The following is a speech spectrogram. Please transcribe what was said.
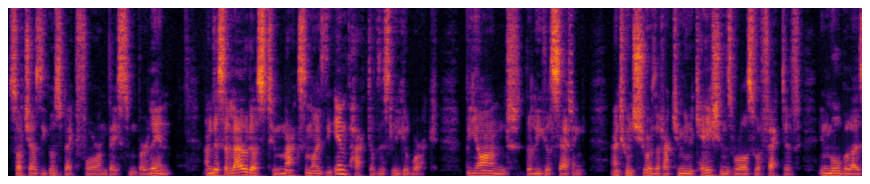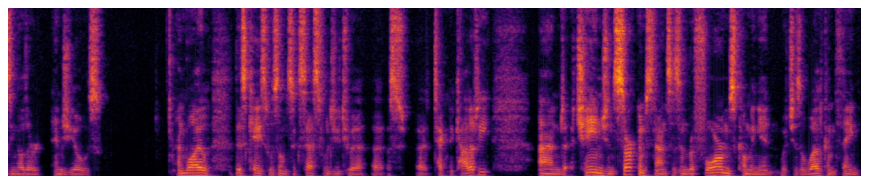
such as the Uzbek Forum based in Berlin. And this allowed us to maximize the impact of this legal work beyond the legal setting and to ensure that our communications were also effective in mobilizing other NGOs. And while this case was unsuccessful due to a, a, a, technicality and a change in circumstances and reforms coming in, which is a welcome thing,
